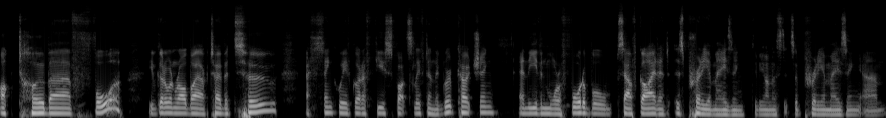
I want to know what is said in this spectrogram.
October 4. You've got to enroll by October 2. I think we've got a few spots left in the group coaching, and the even more affordable self guided is pretty amazing. To be honest, it's a pretty amazing um,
